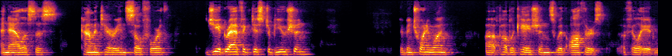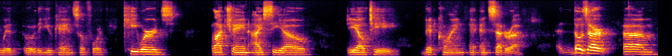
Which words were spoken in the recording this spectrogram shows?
analysis, commentary, and so forth. Geographic distribution. There have been 21 uh, publications with authors affiliated with or the UK and so forth. Keywords, blockchain, ICO, DLT, Bitcoin, etc. Those are um,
